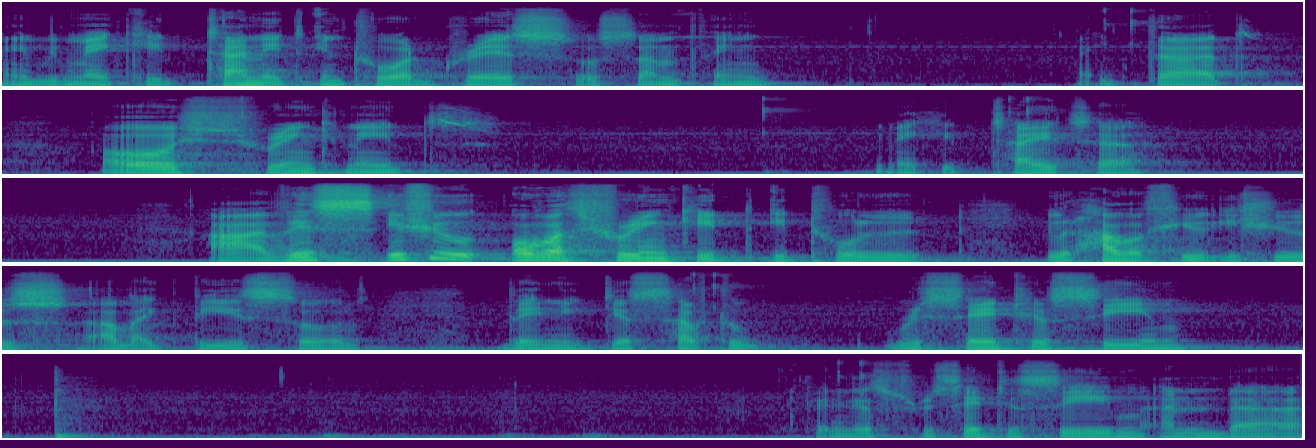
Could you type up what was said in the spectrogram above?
Maybe make it turn it into a dress or something like that. Or shrink it. Make it tighter. Uh, this if you over shrink it it will you'll have a few issues uh, like this. So then you just have to reset your seam. You can just reset your seam and uh,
